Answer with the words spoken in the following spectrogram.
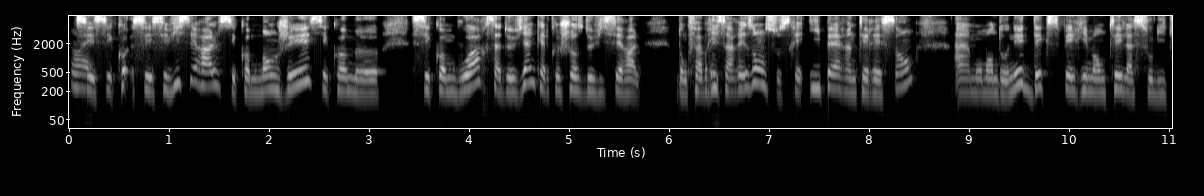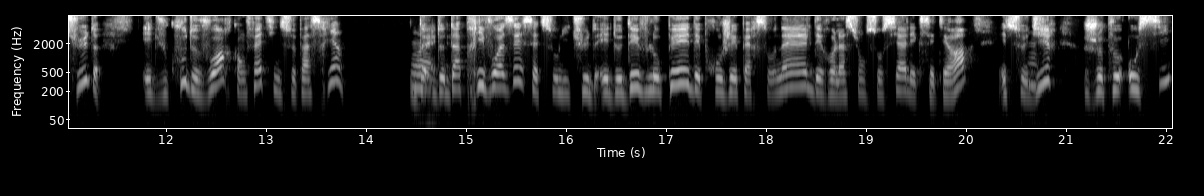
Ouais. C'est- viscéral, c'est comme manger, c'est comme euh, c'est comme boire, ça devient quelque chose de viscéral. Donc Fabrice a raison, ce serait hyper intéressant à un moment donné d'expérimenter la solitude et du coup de voir qu'en fait il ne se passe rien. Ouais. d'apprivoiser cette solitude et de développer des projets personnels, des relations sociales, etc. Et de se dire, je peux aussi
